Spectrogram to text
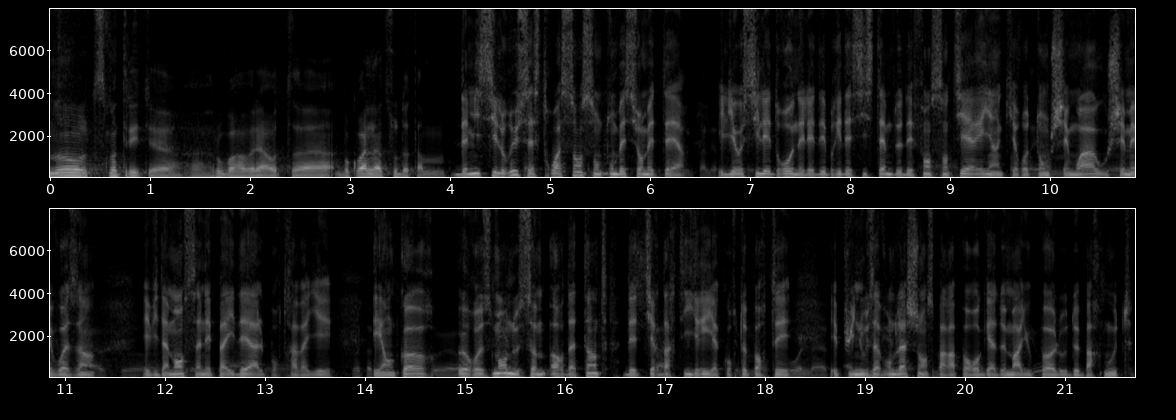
Ну, смотрите, э, грубо говоря, вот э, буквально отсюда там Des missiles russes S-300 sont tombés sur mes terres. Il y a aussi les drones et les débris des systèmes de défense antiaériens qui retombent chez moi ou chez mes voisins. Évidemment, ça n'est pas idéal pour travailler. Et encore, heureusement, nous sommes hors d'atteinte des tirs d'artillerie à courte portée. Et puis nous avons de la chance par rapport aux gars de Mariupol ou de Bakhmut.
